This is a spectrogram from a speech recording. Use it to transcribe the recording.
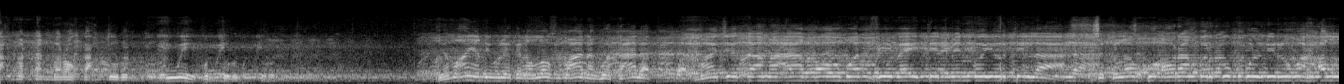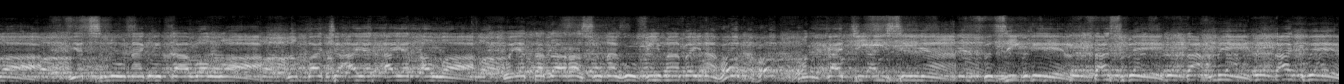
rahmat dan barokah turun, kue pun turun. Jemaah yang dimuliakan Allah Subhanahu wa taala, majtama'a qaumun fi baitin min buyutillah. Sekelompok orang berkumpul di rumah Allah, yatsluna kitab Allah, membaca ayat-ayat Allah, wa yatadarasunahu fima bainahum, mengkaji isinya, berzikir, tasbih, tahmid, takbir,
